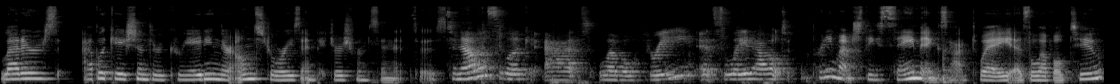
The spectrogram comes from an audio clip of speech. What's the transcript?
letters, application through creating their own stories and pictures from sentences. So now let's look at level three. It's laid out pretty much the same exact way as level two.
